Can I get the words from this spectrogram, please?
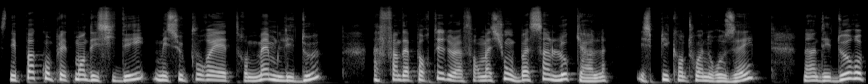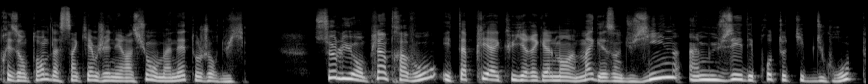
Ce n'est pas complètement décidé, mais ce pourrait être même les deux, afin d'apporter de la formation au bassin local, explique Antoine Roset, l'un des deux représentants de la cinquième génération aux manettes aujourd'hui. Ce en plein travaux est appelé à accueillir également un magasin d'usine, un musée des prototypes du groupe,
